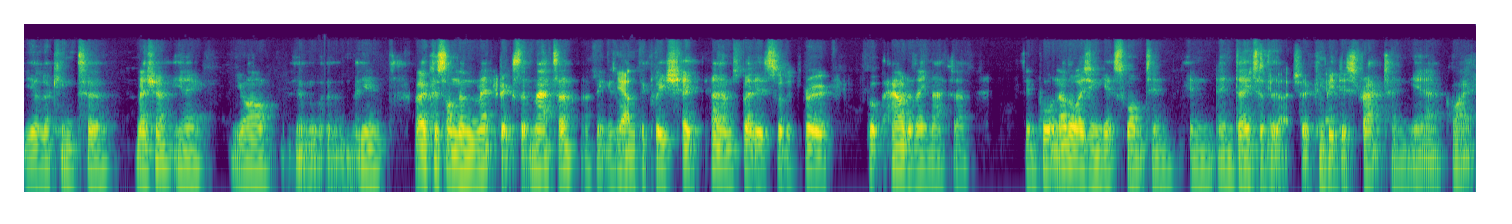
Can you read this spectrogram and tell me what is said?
you're looking to measure. You know, you are you focus on the metrics that matter. I think is yep. one of the cliche terms, but it's sort of true. But how do they matter? It's important. Otherwise, you can get swamped in in, in data that, that can yeah. be distracting. Yeah, quite.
